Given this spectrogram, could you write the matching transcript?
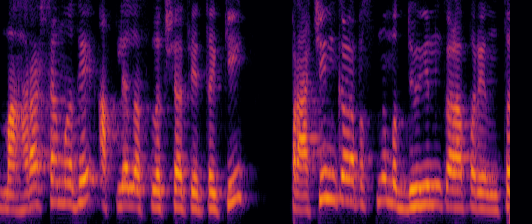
महाराष्ट्रामध्ये आपल्याला असं लक्षात येतं की प्राचीन काळापासून मध्ययुगीन काळापर्यंत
